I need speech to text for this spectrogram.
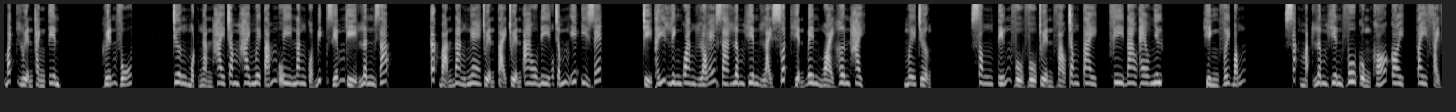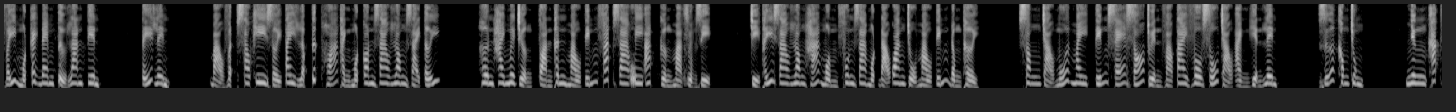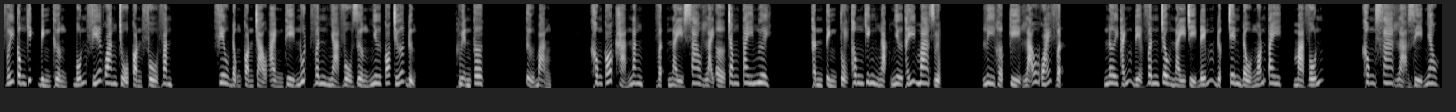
Bách luyện thành tiên. huyễn Vũ. Chương 1228 uy năng của Bích Diễm Kỳ Lân Giáp. Các bạn đang nghe truyện tại truyện Audi.xyz. Chỉ thấy linh quang lóe ra lâm hiên lại xuất hiện bên ngoài hơn hay. Mười trượng. Xong tiếng vù vù truyền vào trong tay, phi đao theo như. Hình với bóng. Sắc mặt lâm hiên vô cùng khó coi, tay phải vấy một cách đem tử lan tiên. Tế lên. Bảo vật sau khi rời tay lập tức hóa thành một con dao long dài tới. Hơn 20 trượng toàn thân màu tím phát ra uy áp cường mà vượt dị. Chỉ thấy dao long há mồm phun ra một đảo quang trụ màu tím đồng thời. Song chảo múa may tiếng xé gió truyền vào tai vô số chảo ảnh hiện lên. Giữa không trung. Nhưng khác với công kích bình thường, bốn phía quang trụ còn phù văn. Phiêu động còn trảo ảnh thì nuốt vân nhà vụ dường như có chứa đựng. Huyền cơ. Tử bảng. Không có khả năng, vật này sao lại ở trong tay ngươi. Thần tình tuổi thông kinh ngạc như thấy ma duyệt. Ly hợp kỳ lão quái vật. Nơi thánh địa Vân Châu này chỉ đếm được trên đầu ngón tay, mà vốn không xa lạ gì nhau.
